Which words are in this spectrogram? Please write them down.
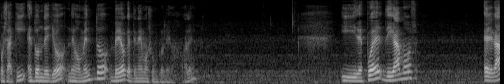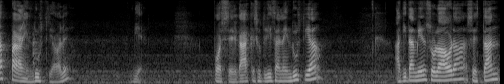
Pues aquí es donde yo de momento veo que tenemos un problema, ¿vale? Y después, digamos, el gas para la industria, ¿vale? Bien pues el gas que se utiliza en la industria, aquí también solo ahora se están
